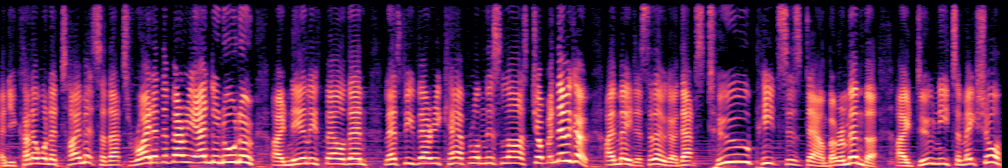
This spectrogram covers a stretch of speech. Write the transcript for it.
and you kind of want to time it. So that's right at the very end. And oh no, I nearly fell then. Let's be very careful on this last jump. And there we go. I made it. So there we go. That's two pizzas down. But remember, I do need to make sure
